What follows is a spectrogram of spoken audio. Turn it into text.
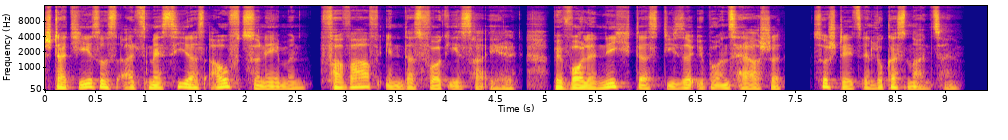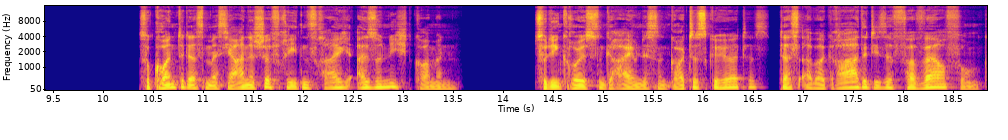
Statt Jesus als Messias aufzunehmen, verwarf ihn das Volk Israel. Wir wollen nicht, dass dieser über uns herrsche, so steht's in Lukas 19. So konnte das messianische Friedensreich also nicht kommen. Zu den größten Geheimnissen Gottes gehört es, dass aber gerade diese Verwerfung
